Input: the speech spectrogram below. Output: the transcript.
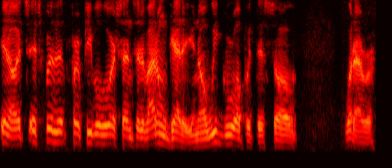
you know, it's it's for the, for people who are sensitive. I don't get it. You know, we grew up with this, so whatever.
